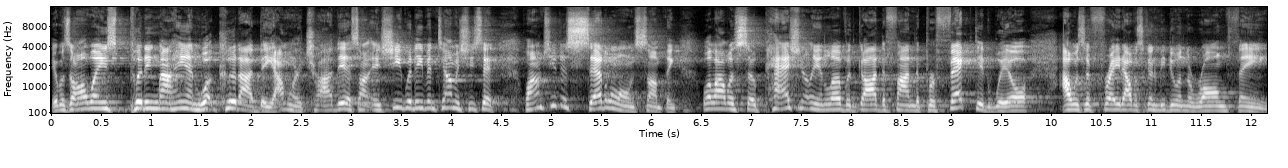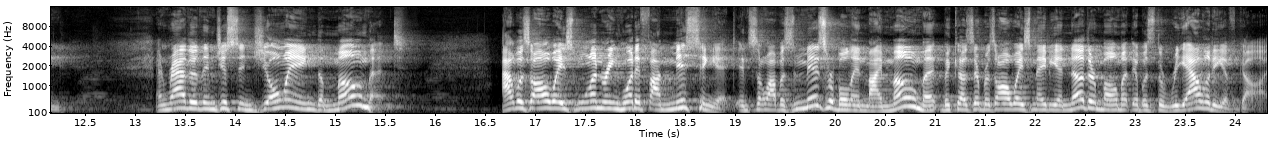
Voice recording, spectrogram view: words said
It was always putting my hand, what could I be? I want to try this. Uh, and she would even tell me, she said, Why don't you just settle on something? Well, I was so passionately in love with God to find the perfected will, I was afraid I was going to be doing the wrong thing. And rather than just enjoying the moment, I was always wondering, what if I'm missing it? And so I was miserable in my moment because there was always maybe another moment that was the reality of God.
